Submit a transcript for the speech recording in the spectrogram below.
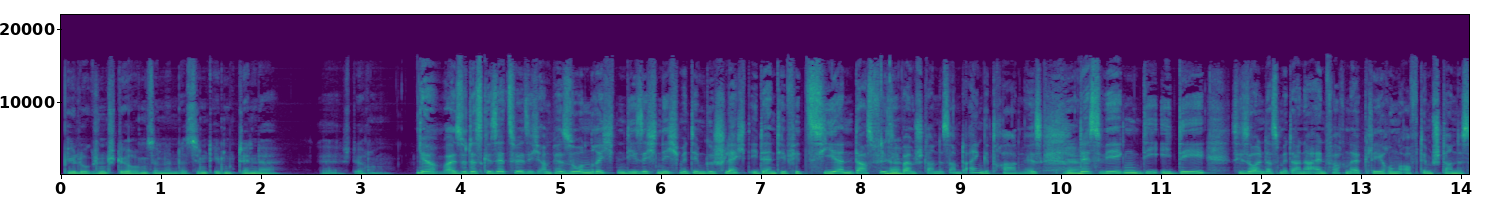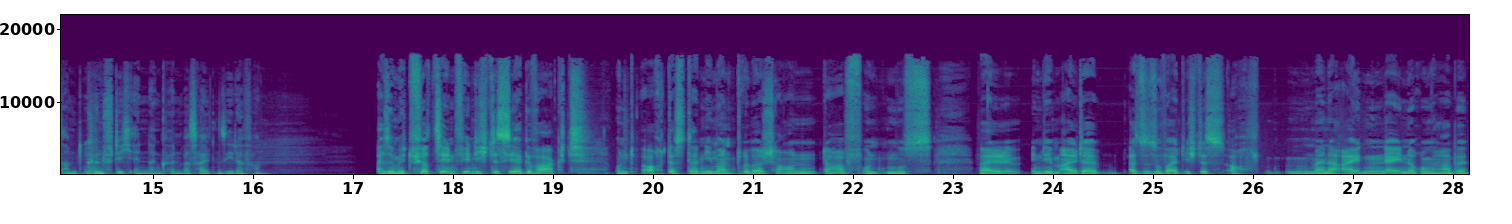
biologischen Störungen, sondern das sind eben Genderstörungen. Äh, ja, also das Gesetz will sich an Personen richten, die sich nicht mit dem Geschlecht identifizieren, das für ja. sie beim Standesamt eingetragen ist. Ja. Deswegen die Idee, sie sollen das mit einer einfachen Erklärung auf dem Standesamt ja. künftig ändern können. Was halten Sie davon? Also mit 14 finde ich das sehr gewagt. Und auch, dass da niemand drüber schauen darf und muss. Weil in dem Alter, also soweit ich das auch in meiner eigenen Erinnerung habe,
